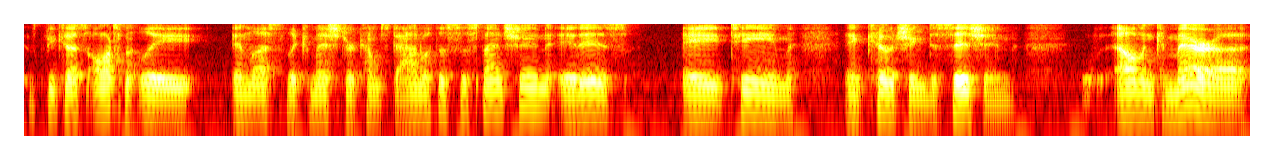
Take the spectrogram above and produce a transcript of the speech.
It's because ultimately, unless the commissioner comes down with a suspension, it is a team and coaching decision. Alvin Kamara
